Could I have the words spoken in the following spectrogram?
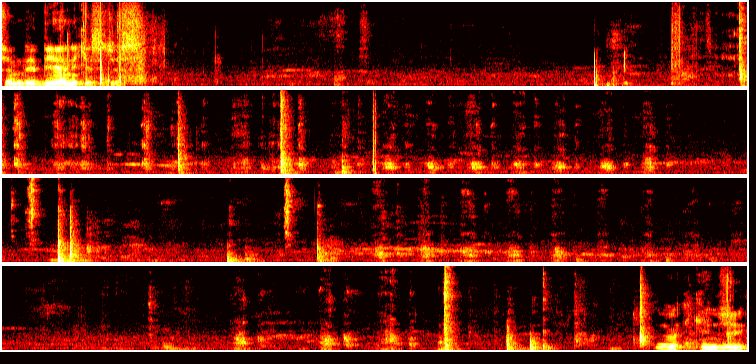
Şimdi diğerini keseceğiz. Evet, ikinci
